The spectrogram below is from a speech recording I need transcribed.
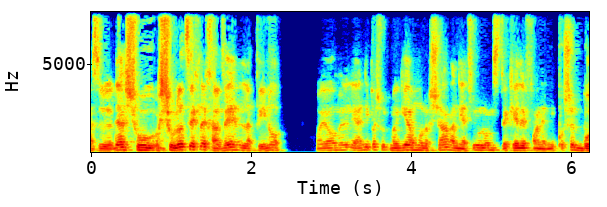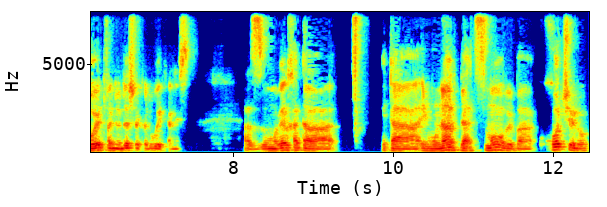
אז הוא יודע שהוא, שהוא לא צריך לכוון לפינות. הוא היה אומר לי, אני פשוט מגיע מול השער, אני אפילו לא מסתכל איפה אני, אני פשוט בועט ואני יודע שהכדור ייכנס. אז הוא מראה לך את, את האמונה בעצמו ובכוחות שלו.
